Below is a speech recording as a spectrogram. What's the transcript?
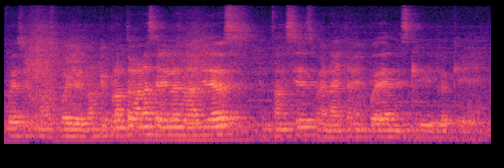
puede ser como spoiler, ¿no? Que pronto van a salir los demás videos, entonces, bueno, ahí también pueden escribir lo que...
